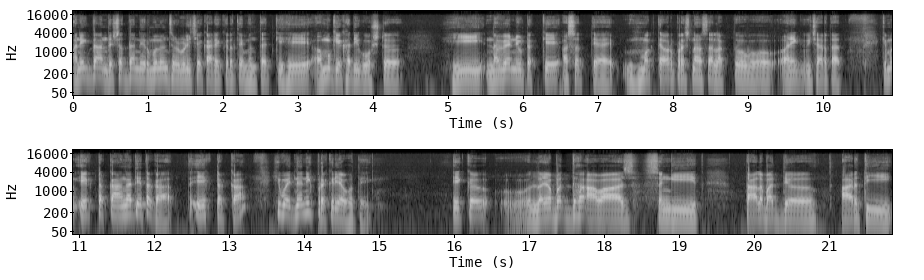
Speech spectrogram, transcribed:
अनेकदा अंधश्रद्धा निर्मूलन चळवळीचे कार्यकर्ते म्हणतात की हे अमुक एखादी गोष्ट ही नव्याण्णव टक्के असत्य आहे. मग त्यावर प्रश्न असा लागतो अनेक विचारतात की मग एक टक्का अंगात येतं का? तर एक टक्का ही वैज्ञानिक प्रक्रिया होते. एक लयबद्ध आवाज संगीत तालवाद्य आरती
